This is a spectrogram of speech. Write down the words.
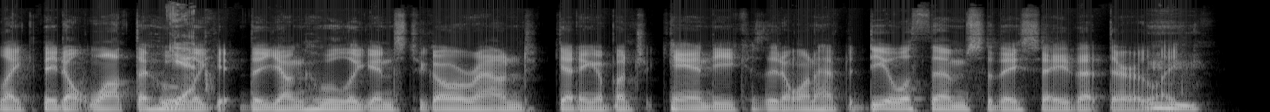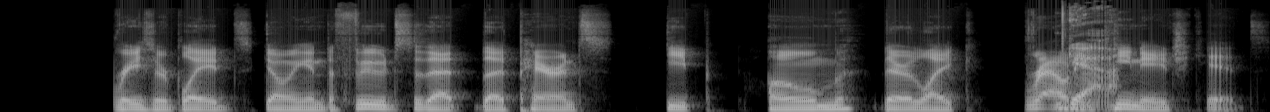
like they don't want the Yeah. hooligan the young hooligans to go around getting a bunch of candy because they don't want to have to deal with them so they say that they're like Mhm. Razor blades going into food so that the parents keep home their like rowdy Yeah. teenage kids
